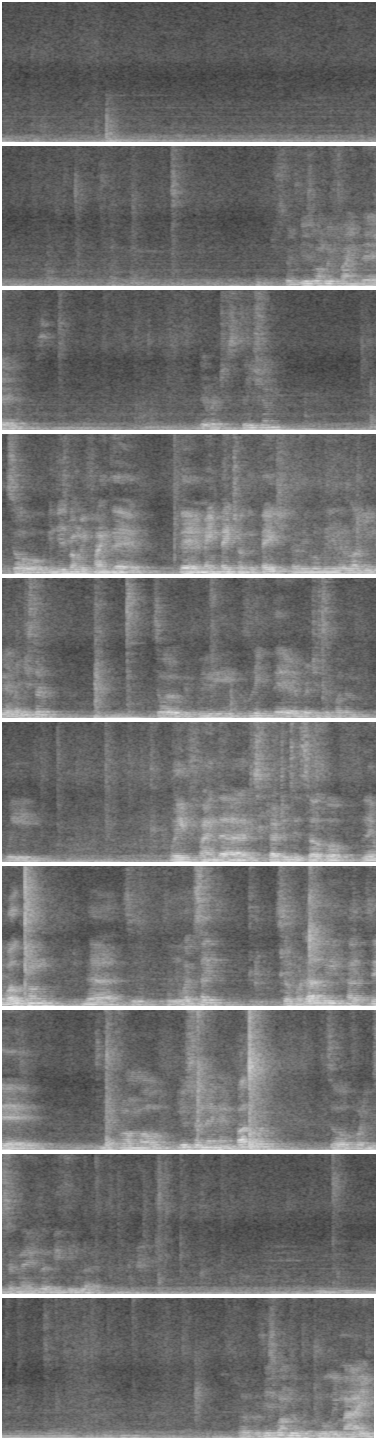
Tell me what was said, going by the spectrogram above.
So in this one we find the the registration. So in this one we find the the main page of the page that we will be logging and register. So if we click the register button, we we find the instructions itself of the welcome the, to, to the website. So for that we have the the form of username and password. So for username, let me think that. This one will, will be my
